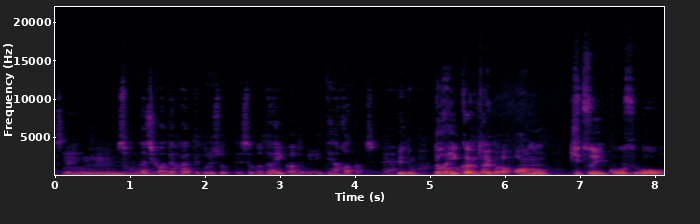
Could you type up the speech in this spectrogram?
すけど、うんそんな時間で帰ってくる人ってその第1回の時にはいてなかったんですよね。えでも第1回の大会あのきついコースを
